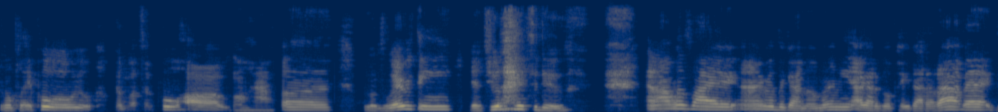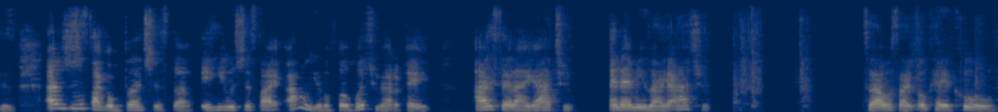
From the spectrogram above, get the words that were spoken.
We're gonna play pool. We're gonna go to the pool hall. We're gonna have fun. We're gonna do everything that you like to do. And I was like, I ain't really got no money. I gotta go pay da da da back. Just I was just like a bunch of stuff. And he was just like, I don't give a fuck what you gotta pay. I said I got you. And that means I got you. So I was like, okay, cool.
